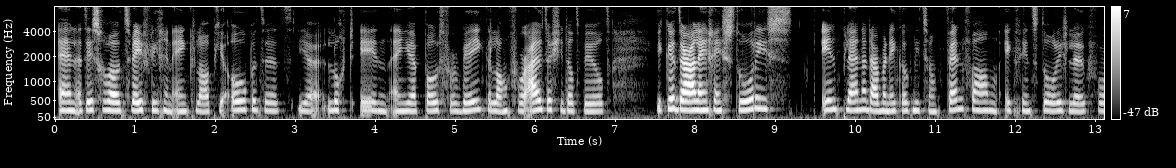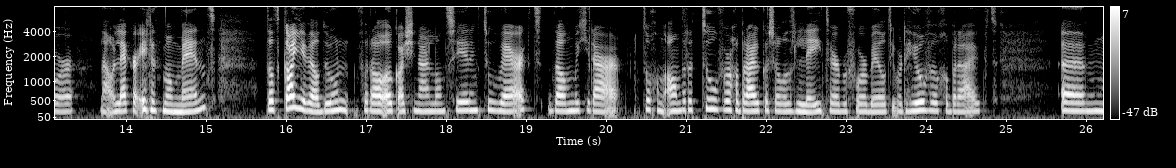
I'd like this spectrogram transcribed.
En het is gewoon twee vliegen in één klap. Je opent het, je logt in en je post voor weken lang vooruit als je dat wilt. Je kunt daar alleen geen stories in plannen. Daar ben ik ook niet zo'n fan van. Ik vind stories leuk voor nou lekker in het moment. Dat kan je wel doen, vooral ook als je naar een lancering toe werkt. Dan moet je daar toch een andere tool voor gebruiken, zoals Later bijvoorbeeld. Die wordt heel veel gebruikt. Ehm,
